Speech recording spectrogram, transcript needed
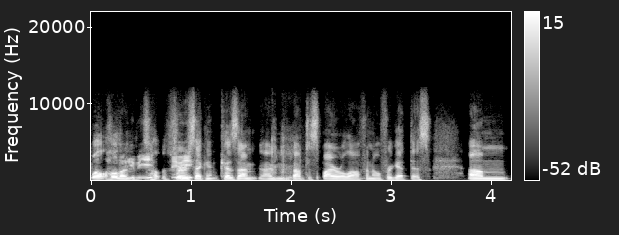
well hold on maybe- so- for a second because i'm i'm about to spiral off and i'll forget this. Um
